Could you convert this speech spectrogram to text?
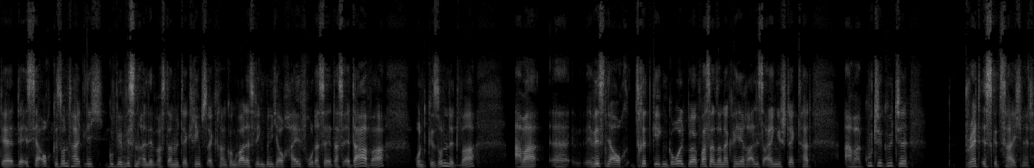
Der, der ist ja auch gesundheitlich, gut, wir wissen alle, was da mit der Krebserkrankung war, deswegen bin ich auch heilfroh, dass er, dass er da war und gesundet war. Aber äh, wir wissen ja auch, Tritt gegen Goldberg, was er in seiner Karriere alles eingesteckt hat. Aber gute Güte, Brett ist gezeichnet.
